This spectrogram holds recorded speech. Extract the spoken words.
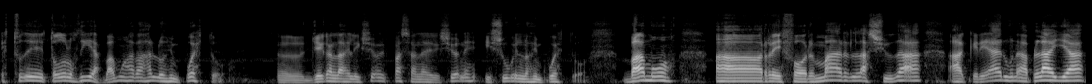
esto de todos los días, vamos a bajar los impuestos, eh, llegan las elecciones, pasan las elecciones y suben los impuestos. Vamos a reformar la ciudad, a crear una playa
